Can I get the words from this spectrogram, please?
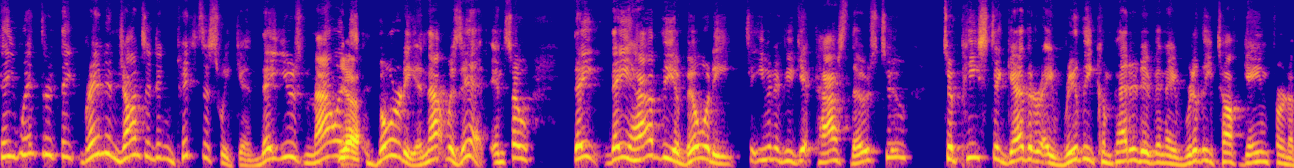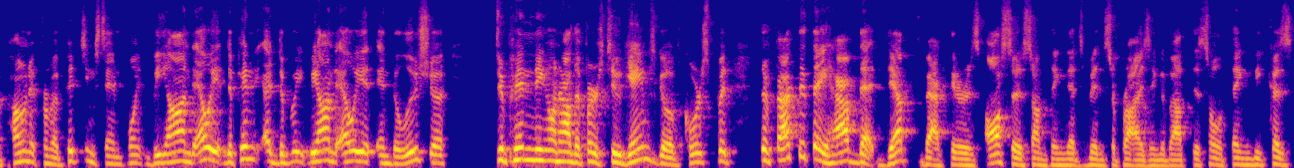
they went through. They, Brandon Johnson didn't pitch this weekend. They used Mallitz Yeah. and Dougherty, and that was it. And so they they have the ability to even if you get past those two to piece together a really competitive and a really tough game for an opponent from a pitching standpoint beyond Elliott, depend uh, beyond Elliott and DeLucia, depending on how the first two games go, of course. But the fact that they have that depth back there is also something that's been surprising about this whole thing because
